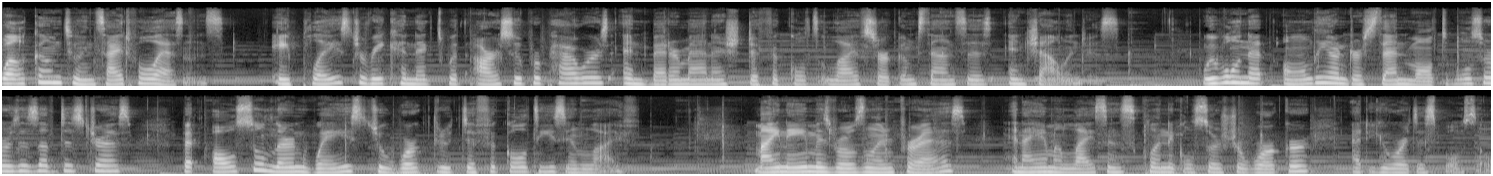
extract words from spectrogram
Welcome to Insightful Essence, a place to reconnect with our superpowers and better manage difficult life circumstances and challenges. We will not only understand multiple sources of distress, but also learn ways to work through difficulties in life. My name is Rosalind Perez, and I am a licensed clinical social worker at your disposal.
